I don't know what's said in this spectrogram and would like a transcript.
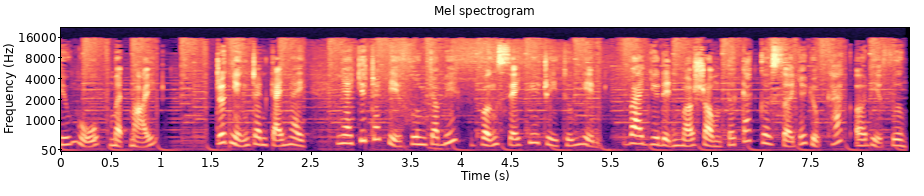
thiếu ngủ, mệt mỏi. Trước những tranh cãi này, nhà chức trách địa phương cho biết vẫn sẽ duy trì thử nghiệm và dự định mở rộng tới các cơ sở giáo dục khác ở địa phương.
